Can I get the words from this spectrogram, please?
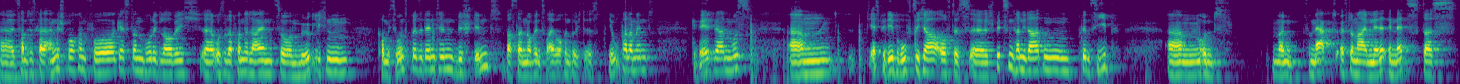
Äh, jetzt haben Sie es gerade angesprochen. Vorgestern wurde, glaube ich, äh, Ursula von der Leyen zur möglichen Kommissionspräsidentin bestimmt, was dann noch in zwei Wochen durch das EU-Parlament gewählt werden muss. Ähm, die SPD beruft sich ja auf das äh, Spitzenkandidatenprinzip ähm, und man vermerkt öfter mal im, Net im Netz, dass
